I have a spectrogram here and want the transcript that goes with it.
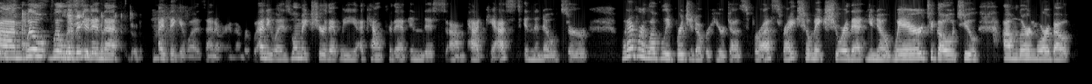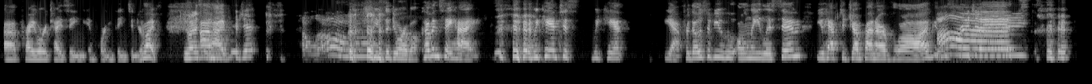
um, we'll we'll list it in that. I think it was. I don't remember. But anyways, we'll make sure that we account for that in this um, podcast, in the notes, or whatever lovely Bridget over here does for us. Right? She'll make sure that you know where to go to um, learn more about uh, prioritizing important things in your life. You want to say um, hi, Bridget? Hello. She's adorable. Come and say hi. We can't just. We can't. Yeah, for those of you who only listen, you have to jump on our vlog. Hi, Bridget.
